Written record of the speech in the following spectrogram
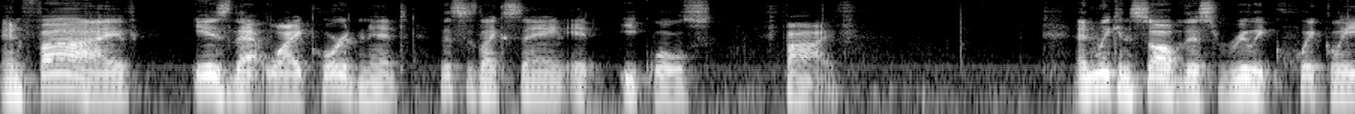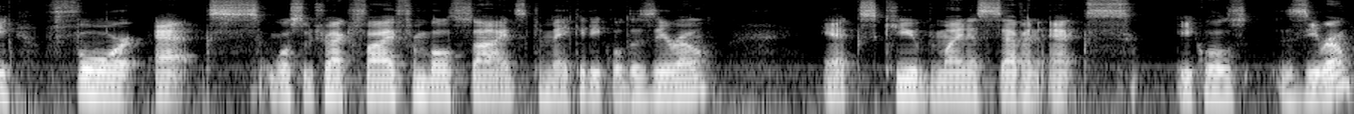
and 5 is that y coordinate, this is like saying it equals 5. And we can solve this really quickly for x. We'll subtract 5 from both sides to make it equal to 0. x cubed minus 7x equals 0.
